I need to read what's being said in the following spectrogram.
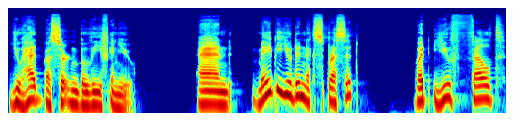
You had a certain belief in you and maybe you didn't express it, but you felt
